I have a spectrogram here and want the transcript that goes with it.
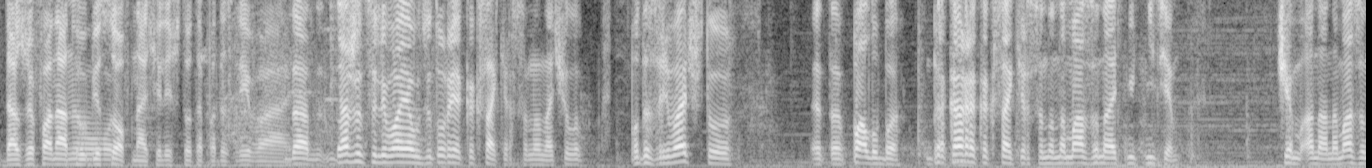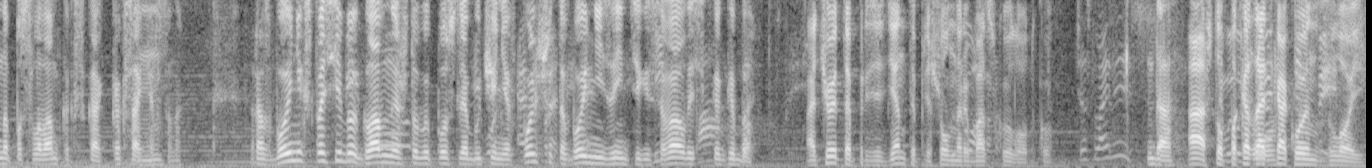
даже фанаты ну, Ubisoft начали что-то подозревать. Да, даже целевая аудитория как Сакерсона начала подозревать, что это палуба Дракара как Сакерсона намазана отнюдь не тем, чем она намазана, по словам как, как, как Сакерсона. Mm-hmm. Разбойник, спасибо. Главное, чтобы после обучения в Польше тобой не заинтересовалась КГБ. А чё это президент и пришел на рыбацкую лодку? Да. А, чтобы показать, какой он злой.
